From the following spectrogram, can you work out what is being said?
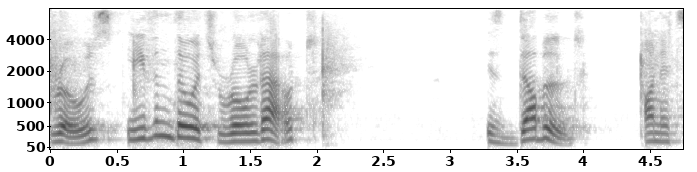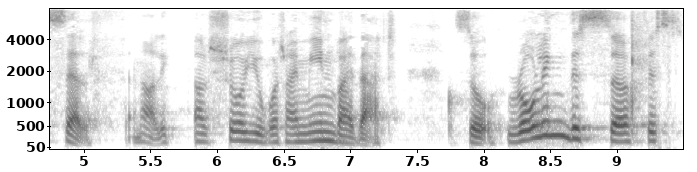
rose, even though it's rolled out, is doubled on itself. And I'll, I'll show you what I mean by that. So rolling this surface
